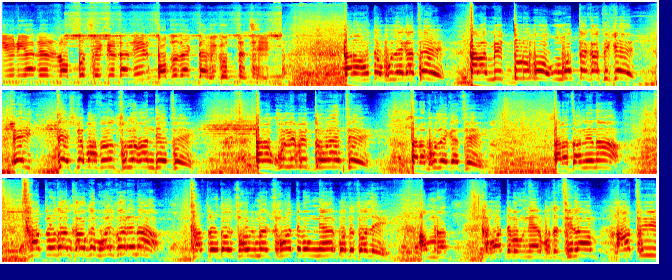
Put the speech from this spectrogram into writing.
ইউনিয়নের নব্য সেক্রেটারির পদত্যাগ দাবি করতেছি। তারা হয়তো ভুলে গেছে, তারা মৃত্যুর উপ- উপত্যকা থেকে এই দেশকে বাঁচানোর স্লোগান দিয়েছে। তারা গুলিবিদ্ধ হয়েছে, তারা ভুলে গেছে। তারা জানে না, ছাত্রদল কাউকে ভয় করে না। ছাত্রদল সবসময় সৎ এবং ন্যায়ের পথে চলে। আমরা সৎ এবং ন্যায়ের পথে ছিলাম, আছি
